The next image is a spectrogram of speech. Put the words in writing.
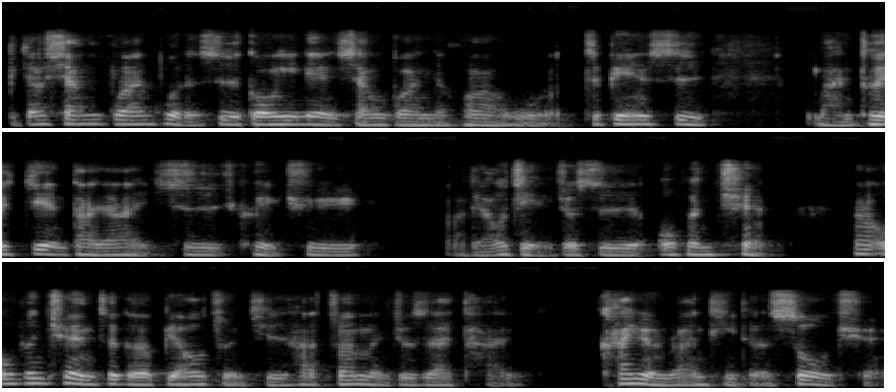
比较相关，或者是供应链相关的话，我这边是蛮推荐大家也是可以去啊了解，就是 Open Chain。那 Open Chain 这个标准，其实它专门就是在谈开源软体的授权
